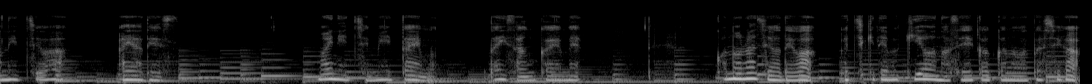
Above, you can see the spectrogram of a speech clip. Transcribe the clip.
んにちは。あやです。毎日ミータイム。第3回目。このラジオでは内気で不器用な性格の私が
